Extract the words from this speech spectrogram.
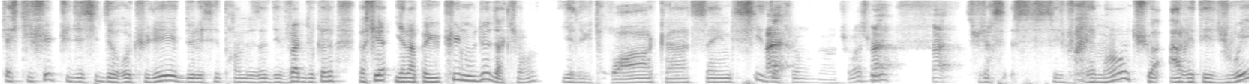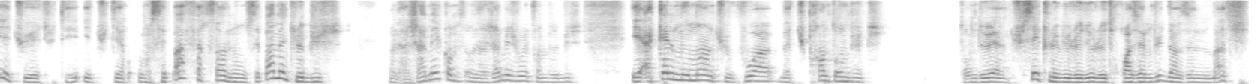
Qu'est-ce qui fait que tu décides de reculer, de laisser prendre des, vagues de d'occasion Parce qu'il n'y en a pas eu qu'une ou deux d'actions. Hein. Il y en a eu trois, quatre, cinq, six d'actions. Tu vois, je veux dire? C'est vraiment, tu as arrêté de jouer et tu, et et tu t'es, on ne sait pas faire ça, nous, on ne sait pas mettre le bus. On n'a jamais, comme on jamais joué comme le but. Et à quel moment tu vois, bah, tu prends ton but, ton 2-1. Tu sais que le, le, le, troisième but dans un match,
